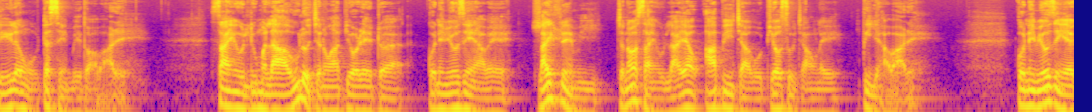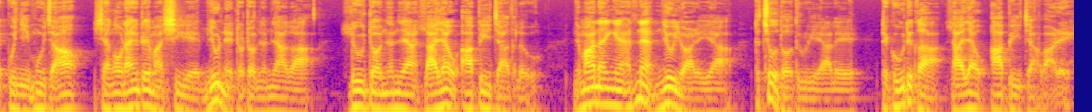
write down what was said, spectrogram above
လေးလုံးကိုတက်ဆင်ပေးသွားပါတယ်ဆိုင်ကိုလူမလာဘူးလို့ကျွန်တော်ကပြောတဲ့အတွက်ကိုနေမျိုးစင်ကပဲလိုက်လွှင့်ပြီးကျွန်တော်ဆိုင်ကိုလာရောက်အားပေးကြဖို့ပြောဆိုကြောင်းလည်းသိရပါတယ်။ကိုနေမျိုးစင်ရဲ့ကူညီမှုကြောင့်ရန်ကုန်တိုင်းအတွင်းမှာရှိတဲ့မြို့နယ်တော်တော်များများကလူတော်များများလာရောက်အားပေးကြသလိုမြန်မာနိုင်ငံအနှံ့မြို့ရွာတွေက တချို့တော်သူတွေကလည်းတကူးတကလာရောက်အားပေးကြပါတယ်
